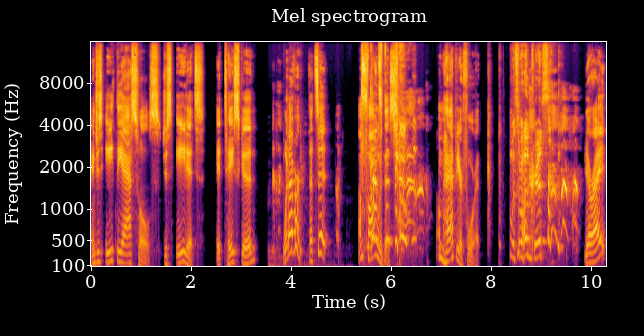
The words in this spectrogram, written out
and just eat the assholes. Just eat it. It tastes good. Whatever. That's it. I'm fine with this. I'm happier for it. What's wrong, Chris? You all right?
